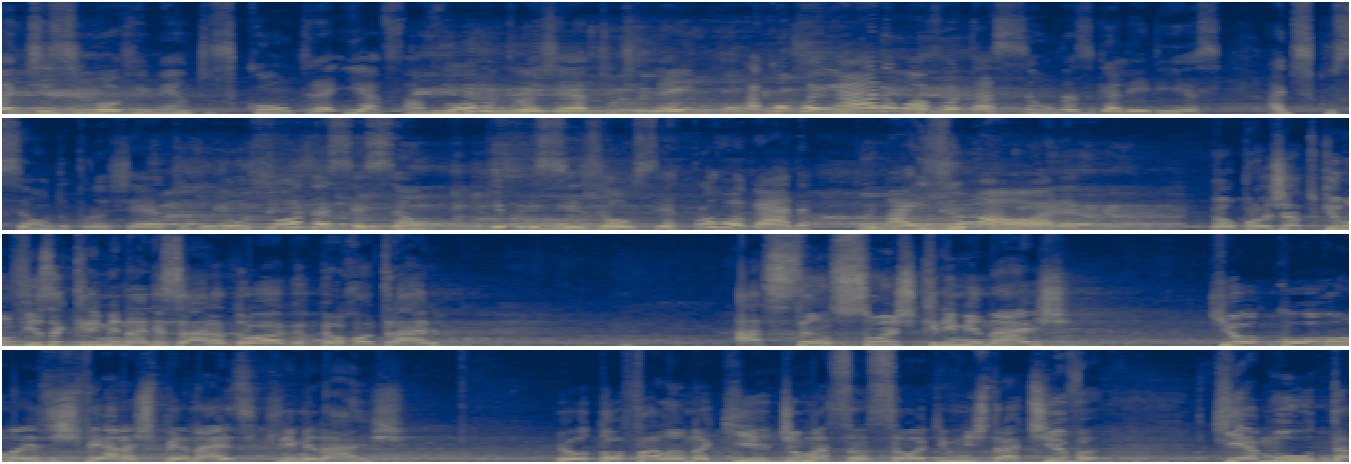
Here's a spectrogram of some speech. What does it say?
Representantes de movimentos contra e a favor do projeto de lei acompanharam a votação das galerias. A discussão do projeto durou toda a sessão, que precisou ser prorrogada por mais uma hora. É um projeto que não visa criminalizar a droga, pelo contrário. As sanções criminais que ocorram nas esferas penais e criminais. Eu estou falando aqui de uma sanção administrativa que é multa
